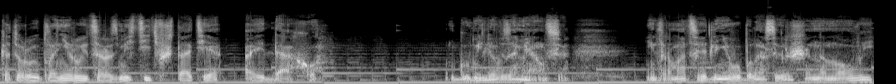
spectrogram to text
которую планируется разместить в штате Айдахо. Гумилев замялся. Информация для него была совершенно новой,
